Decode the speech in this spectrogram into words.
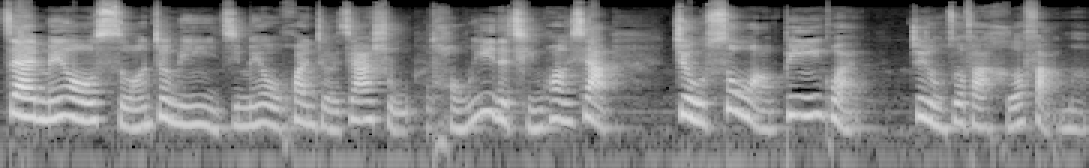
在没有死亡证明以及没有患者家属同意的情况下，就送往殡仪馆，这种做法合法吗？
